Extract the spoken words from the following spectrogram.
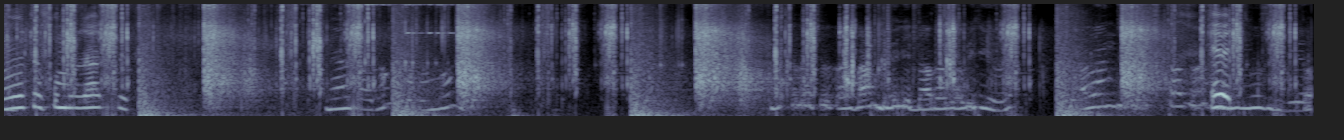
Molotofumuzu attık. Nerede adam? Adam var mı? Arkadaşlar adam böyle dalabiliyor. Alan dışına çıkarsan Evet. gidiyor.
